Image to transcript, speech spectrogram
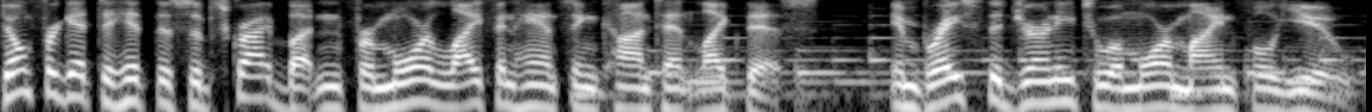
Don't forget to hit the subscribe button for more life-enhancing content like this. Embrace the journey to a more mindful you.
